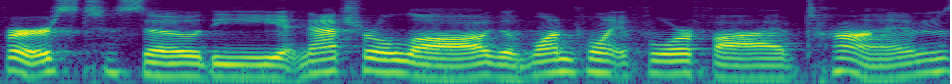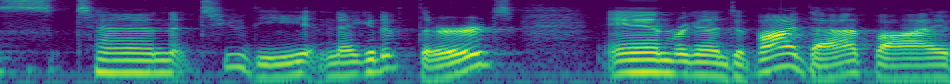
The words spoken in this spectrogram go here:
first. So the natural log of 1.45 times 10 to the negative third. And we're going to divide that by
